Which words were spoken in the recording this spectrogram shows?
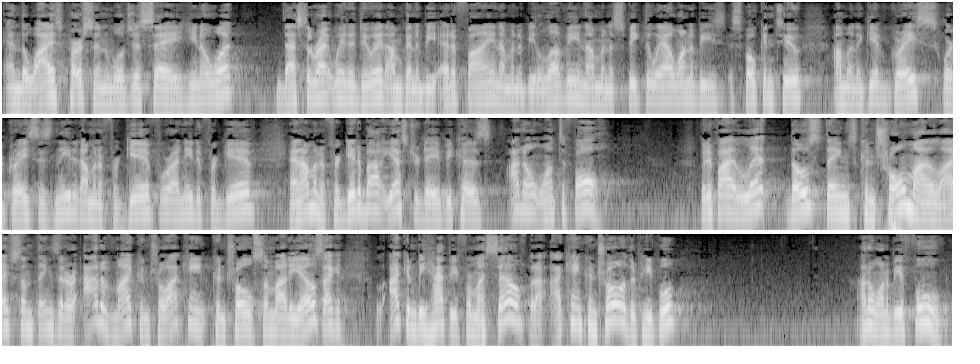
and the wise person will just say, you know what? That's the right way to do it. I'm going to be edifying. I'm going to be loving. I'm going to speak the way I want to be spoken to. I'm going to give grace where grace is needed. I'm going to forgive where I need to forgive. And I'm going to forget about yesterday because I don't want to fall. But if I let those things control my life, some things that are out of my control, I can't control somebody else. I can, I can be happy for myself, but I, I can't control other people. I don't want to be a fool.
